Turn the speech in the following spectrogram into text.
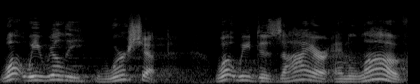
what we really worship, what we desire and love,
